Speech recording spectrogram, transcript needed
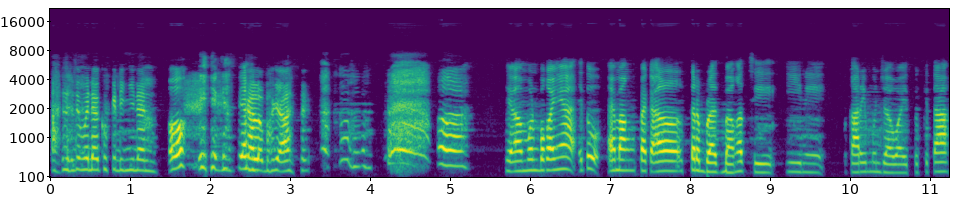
Ada temen aku kedinginan Oh, iya kasihan. kalau pakai AC. Ah, ya ampun pokoknya itu emang PKL terberat banget sih ini Karimun Jawa itu kita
